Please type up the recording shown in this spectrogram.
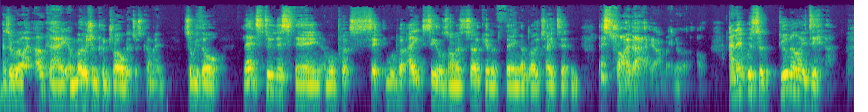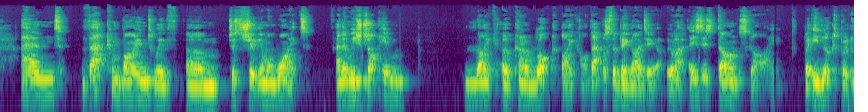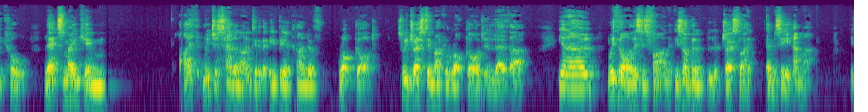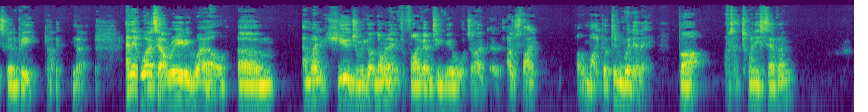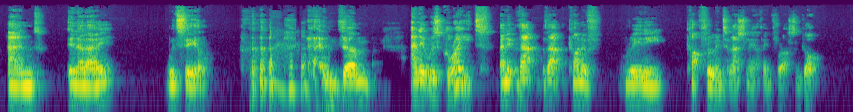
And so we we're like, okay, a motion controller just come in. So we thought, let's do this thing and we'll put six, we'll put eight seals on a circular thing and rotate it and let's try that. I mean, and it was a good idea. And that combined with um, just shooting him on white. And then we shot him like a kind of rock icon. That was the big idea. We were like, is this dance guy? But he looks pretty cool. Let's make him. I th- we just had an idea that he'd be a kind of rock god, So we dressed him like a rock god in leather. You know, we thought, oh, this is fun. He's not going to dress like MC Hammer. He's going to be, you know. And it worked out really well um, and went huge. And we got nominated for five MTV Awards. And I, I was like, oh my God, didn't win any. But was like 27 and in LA with Seal. and um, and it was great. And it, that that kind of really cut through internationally, I think, for us and got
